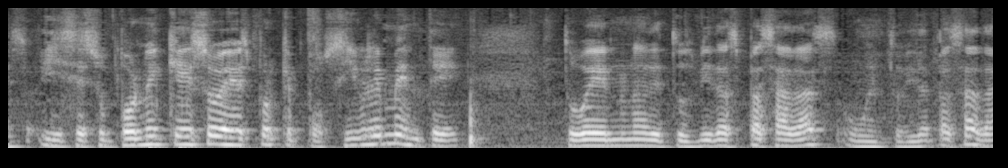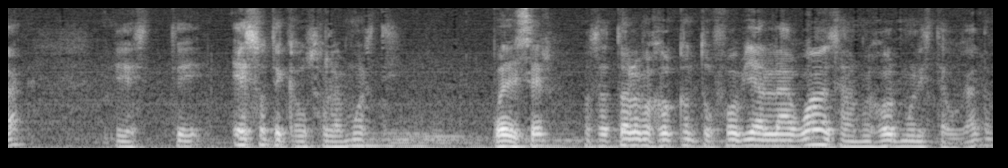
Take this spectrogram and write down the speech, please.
eso. Y se supone que eso es porque posiblemente tú en una de tus vidas pasadas o en tu vida pasada, este, eso te causó la muerte. Puede ser. O sea, tú a lo mejor con tu fobia al agua, o sea, a lo mejor moriste ahogado.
